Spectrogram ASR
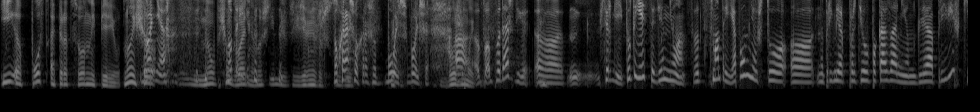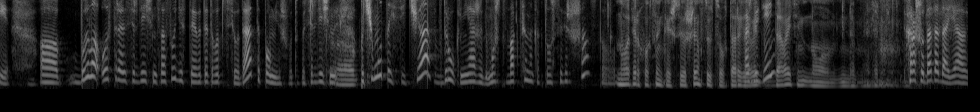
и э, постоперационный период. Ну, еще... Два дня. Ну, почему Ну, два дня? Ну, Ну хорошо, хорошо, больше, больше. Боже А, мой. Подожди, э, Сергей, тут есть один нюанс. Вот смотри, я помню, что, э, например, противопоказанием для прививки было острое сердечно-сосудистое вот это вот все, да? Ты помнишь вот сердечно? Почему-то сейчас вдруг неожиданно, может, вакцина как-то усовершенствовалась? Ну, во-первых, вакцина, конечно, совершенствуется. Во-вторых, Каждый давайте, день? давайте, ну, Хорошо, да-да-да, я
